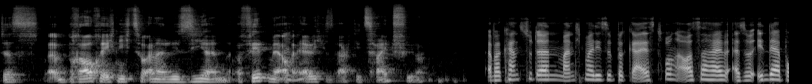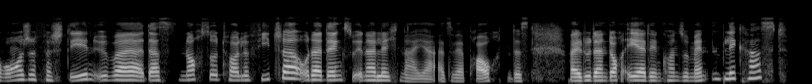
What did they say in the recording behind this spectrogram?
Das äh, brauche ich nicht zu analysieren. Da fehlt mir auch mhm. ehrlich gesagt die Zeit für. Aber kannst du dann manchmal diese Begeisterung außerhalb, also in der Branche verstehen über das noch so tolle Feature oder denkst du innerlich, naja, also wer braucht denn das? Weil du dann doch eher den Konsumentenblick hast?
